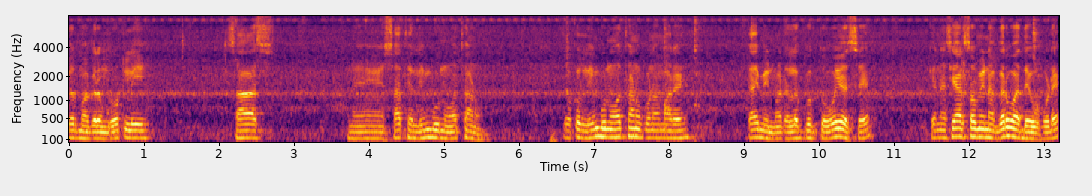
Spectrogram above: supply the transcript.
ગરમા ગરમ રોટલી, છાશ ને સાથે લીંબુનું અથાણું. જો કે લીંબુનું અથાણું પણ અમારે ટાઈમિંગ માટે લગભગ તો હોય જ છે, કે એને ચાર સ્વામીના ગરવા દેવું પડે.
